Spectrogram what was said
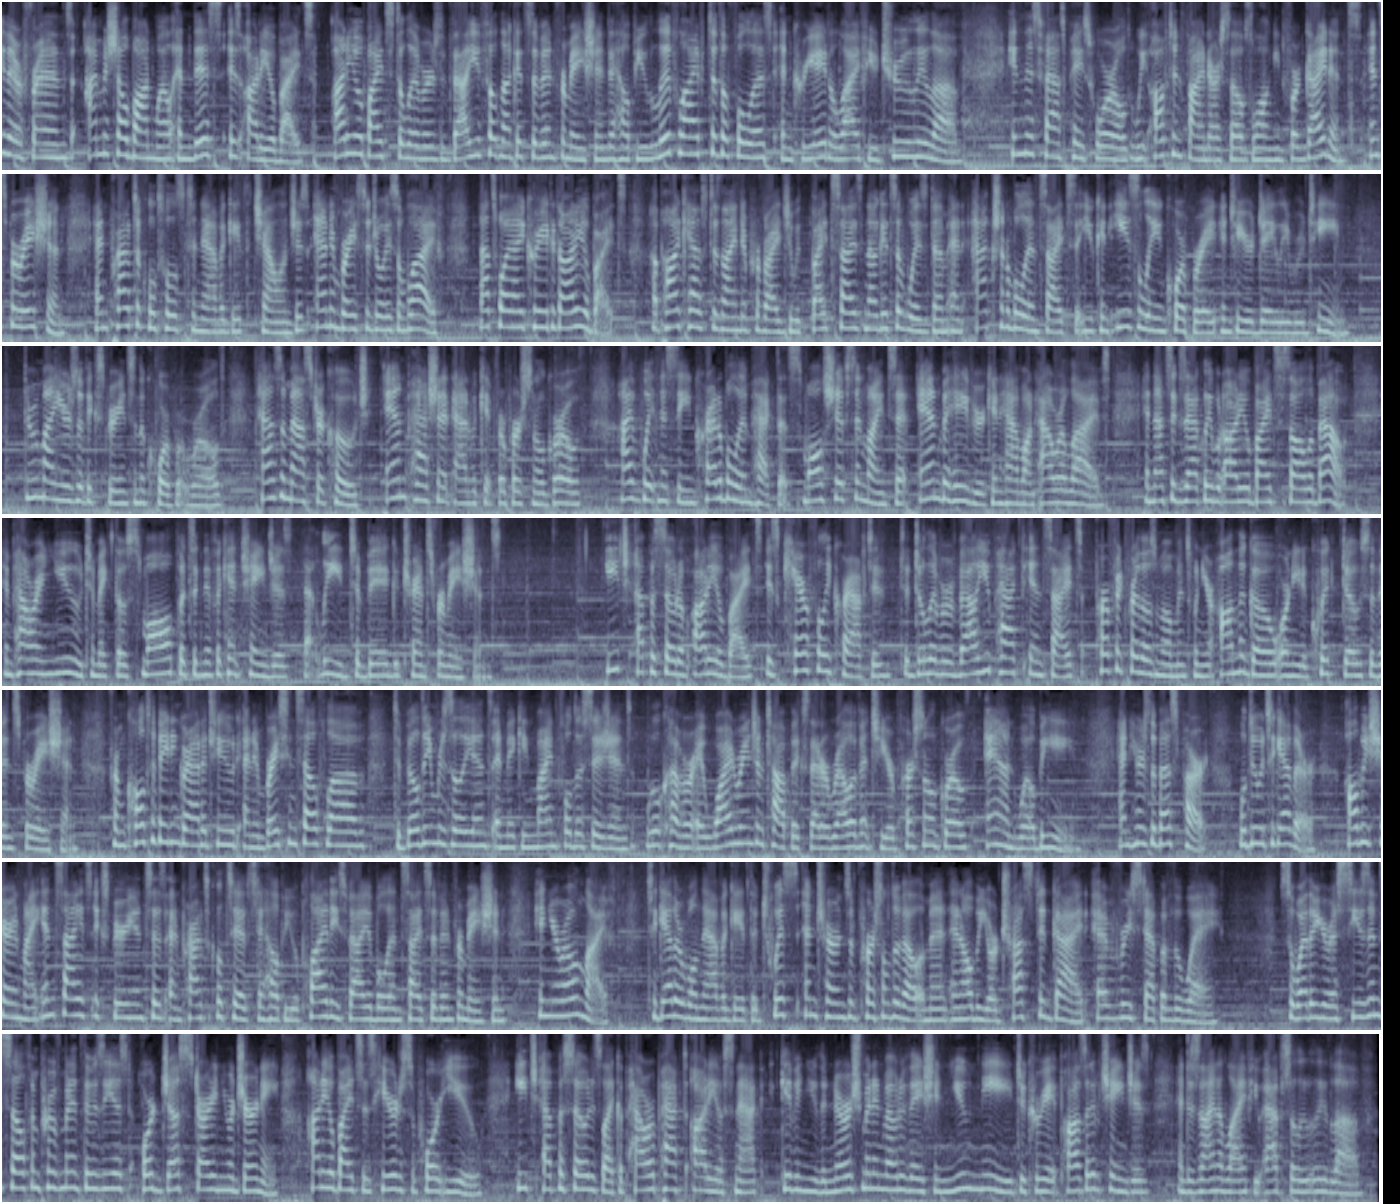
Hey there, friends. I'm Michelle Bonwell, and this is Audio Bites. Audio Bites delivers value filled nuggets of information to help you live life to the fullest and create a life you truly love. In this fast paced world, we often find ourselves longing for guidance, inspiration, and practical tools to navigate the challenges and embrace the joys of life. That's why I created Audio Bites, a podcast designed to provide you with bite sized nuggets of wisdom and actionable insights that you can easily incorporate into your daily routine. Through my years of experience in the corporate world, as a master coach and passionate advocate for personal growth, I've witnessed the incredible impact that small shifts in mindset and behavior can have on our lives. And that's exactly what Audio Bites is all about empowering you to make those small but significant changes that lead to big transformations. Each episode of Audio Bites is carefully crafted to deliver value packed insights perfect for those moments when you're on the go or need a quick dose of inspiration. From cultivating gratitude and embracing self love to building resilience and making mindful decisions, we'll cover a wide range of topics that are relevant to your personal growth and well being. And here's the best part we'll do it together. I'll be sharing my insights, experiences, and practical tips to help you apply these valuable insights of information in your own life. Together, we'll navigate the twists and turns of personal development, and I'll be your trusted guide every step of the way. So, whether you're a seasoned self improvement enthusiast or just starting your journey, Audio Bites is here to support you. Each episode is like a power packed audio snack, giving you the nourishment and motivation you need to create positive changes and design a life you absolutely love.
